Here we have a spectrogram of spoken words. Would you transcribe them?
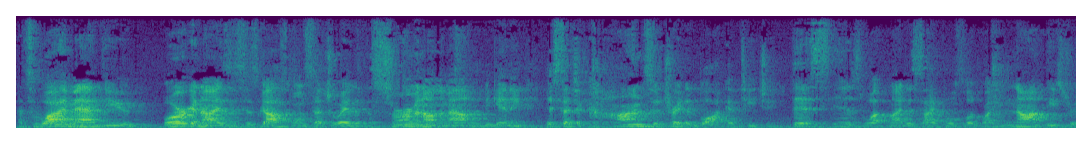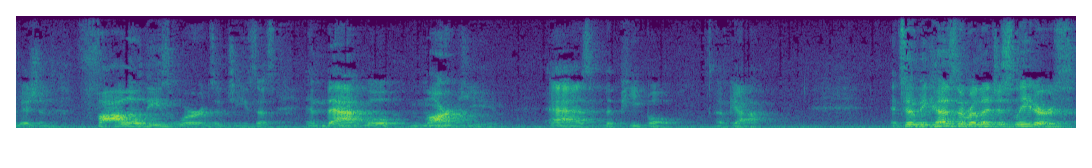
That's why Matthew organizes his gospel in such a way that the Sermon on the Mount at the beginning is such a concentrated block of teaching. This is what my disciples look like, not these traditions. Follow these words of Jesus, and that will mark you as the people of God. And so, because the religious leaders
